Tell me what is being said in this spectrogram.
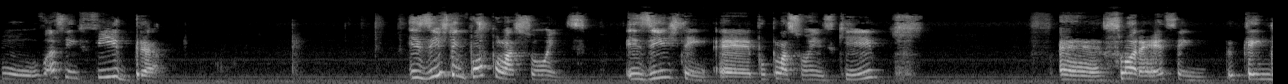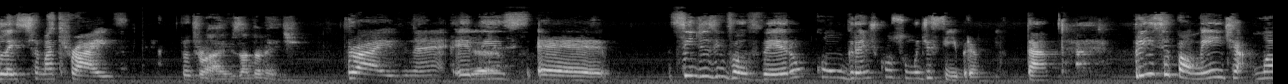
povo! assim, fibra. Existem populações, existem é, populações que é, florescem, que em inglês se chama thrive. Thrive, exatamente. Thrive, né? Eles é. se desenvolveram com um grande consumo de fibra, tá? Principalmente uma,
